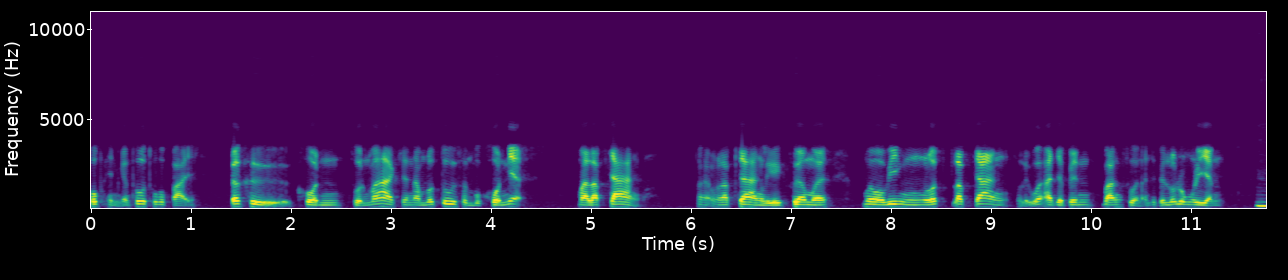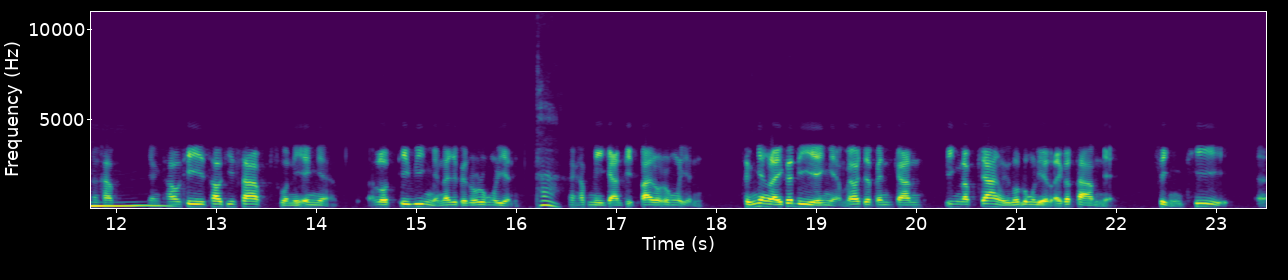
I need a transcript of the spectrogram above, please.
พบเห็นกันทั่วทั่วๆไป ก็คือคนส่วนมากจะนำรถตู้ส่วนบุคคลเนี่ยมารับจ้างนะครับมารับจ้างหรือเพื่อมาเมื่อมาวิ่งรถรับจ้าง หรือว่าอาจจะเป็นบางส่วนอาจจะเป็นรถโรงเรียนนะครับมอย่างเท่าที่เท่าที่ทราบส่วนนี้เองเนี่ยรถที่วิ่งเนี่ยน่าจะเป็นรถโรงเรียนค่ะนะครับ มีการติดป้ายรถโรงเรียน ถึงอย่างไรก็ดีเองเนี่ย ไม่ว่าจะเป็นการวิ่งรับจ้างหรือรถโรงเรียนอะไรก็ตามเนี่ย สิ่งที่เอ่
